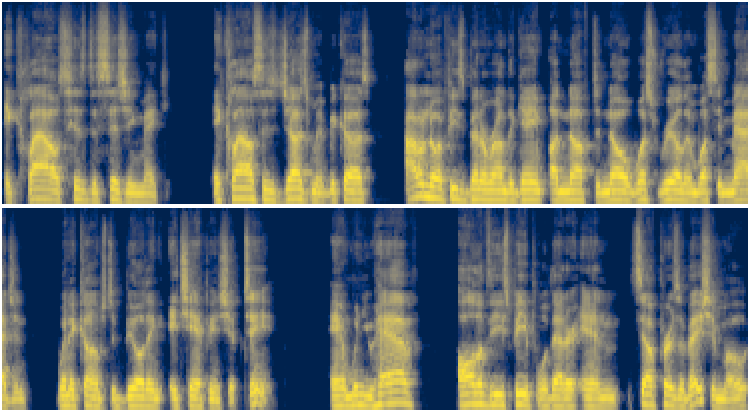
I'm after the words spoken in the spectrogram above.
it clouds his decision making. It clouds his judgment because I don't know if he's been around the game enough to know what's real and what's imagined when it comes to building a championship team. And when you have all of these people that are in self preservation mode,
